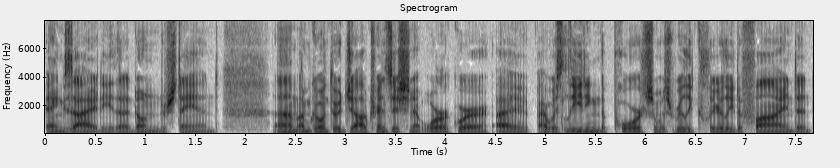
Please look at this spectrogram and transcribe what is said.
anxiety that I don't understand um, I'm going through a job transition at work where I, I was leading the porch and was really clearly defined, and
